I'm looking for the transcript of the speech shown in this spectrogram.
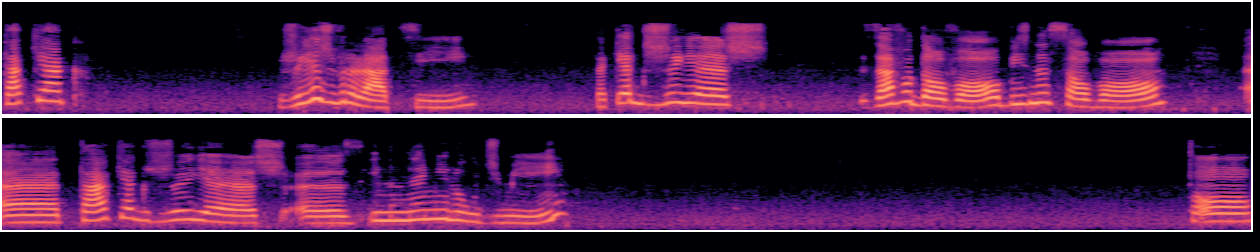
tak jak żyjesz w relacji, tak jak żyjesz zawodowo, biznesowo, e, tak jak żyjesz e, z innymi ludźmi, to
